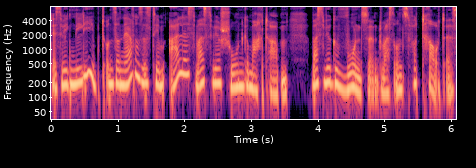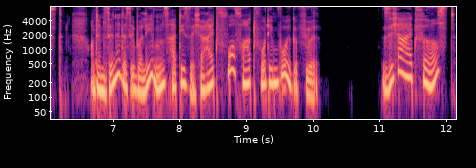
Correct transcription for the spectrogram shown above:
Deswegen liebt unser Nervensystem alles, was wir schon gemacht haben, was wir gewohnt sind, was uns vertraut ist. Und im Sinne des Überlebens hat die Sicherheit Vorfahrt vor dem Wohlgefühl. Sicherheit first,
